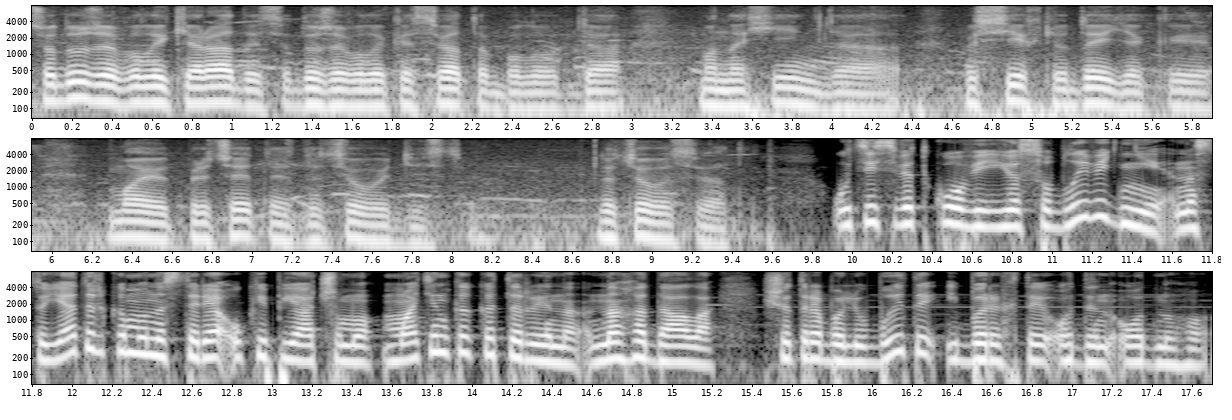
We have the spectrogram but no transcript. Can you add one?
Це дуже велика радість, дуже велике свято було для монахінь, для усіх людей, які мають причетність до цього дійства, до цього свята. У ці святкові і особливі дні настоятелька монастиря у Кип'ячому, матінка Катерина, нагадала, що треба любити і берегти один одного.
